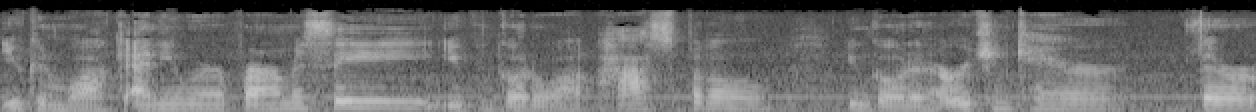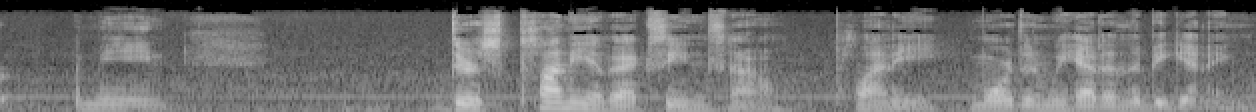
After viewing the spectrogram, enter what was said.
you can walk anywhere, pharmacy, you can go to a hospital, you can go to an urgent care. There, I mean, there's plenty of vaccines now, plenty, more than we had in the beginning,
